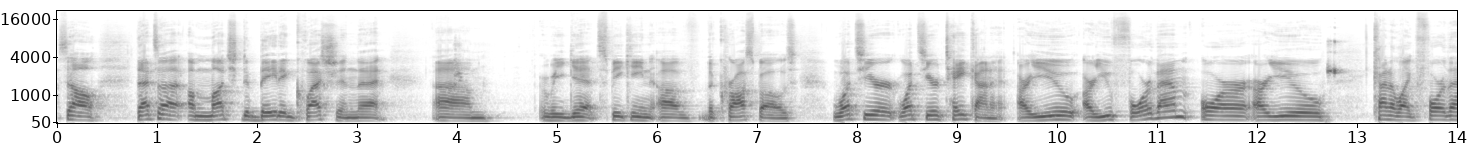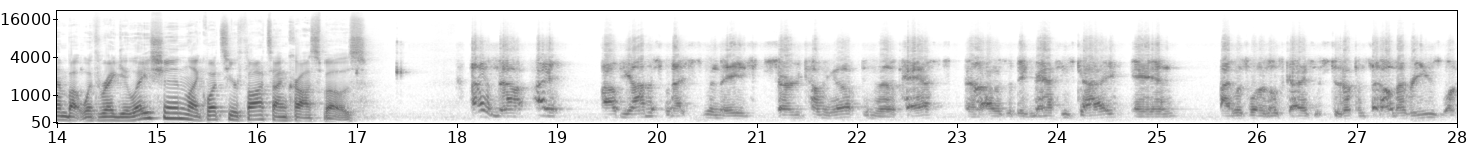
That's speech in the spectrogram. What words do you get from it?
So that's a, a much debated question that um, we get. Speaking of the crossbows, what's your what's your take on it? Are you are you for them or are you kind of like for them but with regulation? Like, what's your thoughts on crossbows? I am not. I I'll be honest. When I when they started coming up in the past, uh, I was a big Mathews guy, and I was one of those guys that stood up and said, "I'll never use one."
